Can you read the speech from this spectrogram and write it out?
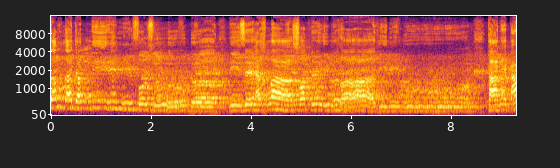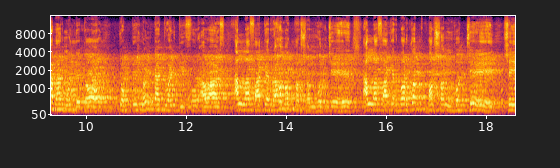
দমতা জাল্লি মি ইজে আখলাসত ইব্রাহিম। খানা কাবার মধ্যে তো চব্বিশ ঘণ্টা টোয়েন্টি ফোর আওয়ার্স আল্লাহ ফাকের রহমত বর্ষণ হচ্ছে, আল্লাহ ফাকের বরকত বর্ষণ হচ্ছে। সেই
